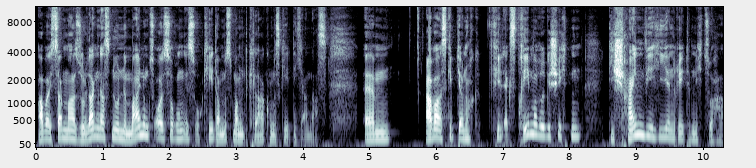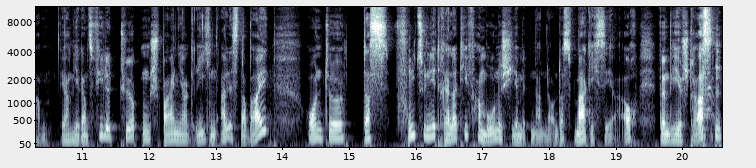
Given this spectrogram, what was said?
aber ich sag mal, solange das nur eine Meinungsäußerung ist, okay, da muss man mit klarkommen, es geht nicht anders. Ähm, aber es gibt ja noch viel extremere Geschichten, die scheinen wir hier in Rethem nicht zu haben. Wir haben hier ganz viele Türken, Spanier, Griechen, alles dabei. Und äh, das funktioniert relativ harmonisch hier miteinander. Und das mag ich sehr. Auch wenn wir hier Straßen,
